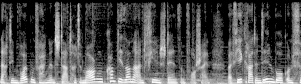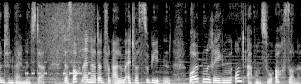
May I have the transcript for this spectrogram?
Nach dem wolkenverhangenen Start heute Morgen kommt die Sonne an vielen Stellen zum Vorschein. Bei 4 Grad in Dillenburg und 5 in Wallmünster. Das Wochenende hat dann von allem etwas zu bieten. Wolken, Regen und ab und zu auch Sonne.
